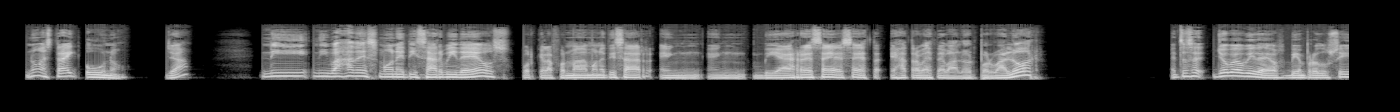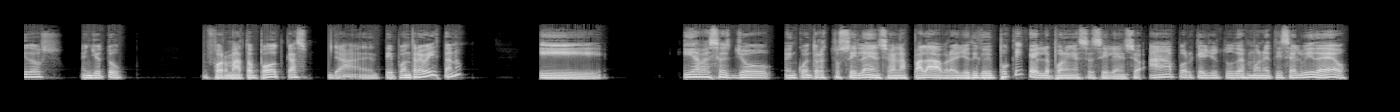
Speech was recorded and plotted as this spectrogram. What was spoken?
No, strike 1, ¿ya? Ni, ni vas a desmonetizar videos, porque la forma de monetizar en, en vía RSS es, a través de valor por valor. Entonces, yo veo videos bien producidos en YouTube, formato podcast, ya, tipo entrevista, ¿no? Y, y a veces yo encuentro estos silencios en las palabras. Yo digo, ¿y por qué le ponen ese silencio? Ah, porque YouTube desmonetiza el video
